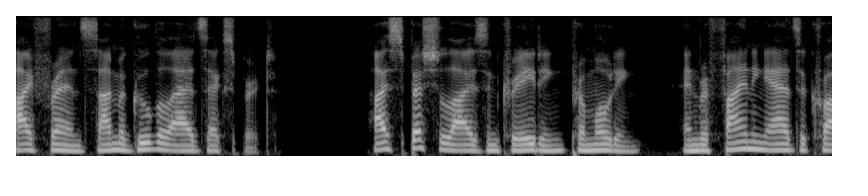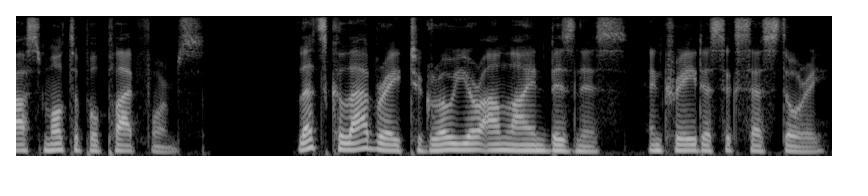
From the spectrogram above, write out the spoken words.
Hi, friends, I'm a Google Ads expert. I specialize in creating, promoting, and refining ads across multiple platforms. Let's collaborate to grow your online business and create a success story.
